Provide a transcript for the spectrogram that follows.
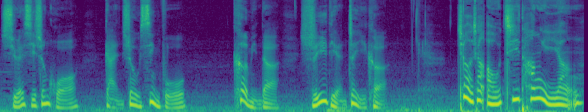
学习生活，感受幸福。克敏的十一点这一刻，就好像熬鸡汤一样，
